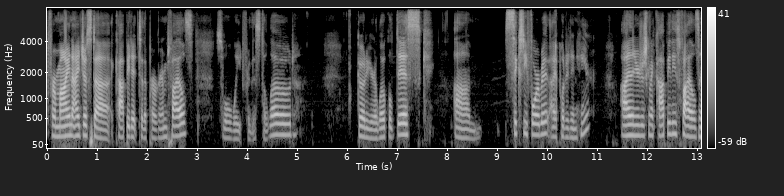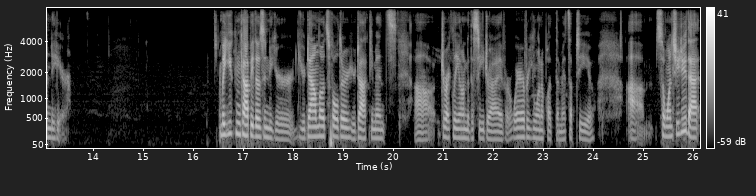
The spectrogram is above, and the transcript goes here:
for mine, I just uh, copied it to the programs files. So we'll wait for this to load. Go to your local disk. 64-bit, um, I put it in here. And then you're just going to copy these files into here but you can copy those into your, your downloads folder, your documents, uh, directly onto the C drive or wherever you want to put them. It's up to you. Um, so once you do that,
